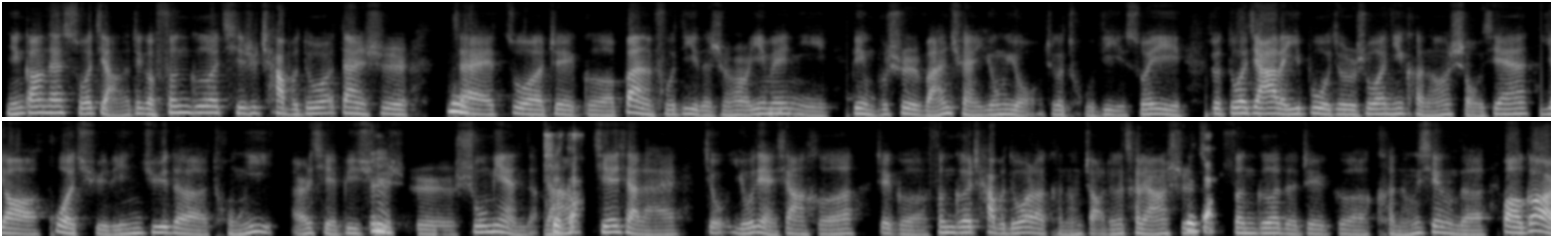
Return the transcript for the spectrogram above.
您刚才所讲的这个分割其实差不多，但是在做这个半幅地的时候，因为你并不是完全拥有这个土地，所以就多加了一步，就是说你可能首先要获取邻居的同意，而且必须是书面的，然后接下来就有点像和这个分割差不多了，可能找这个测量师分割的这个可能性的报告。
